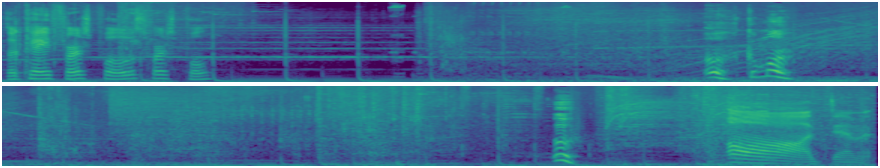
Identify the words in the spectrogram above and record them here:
It's okay, first pull, it was first pull. Oh, come on. Oh. Oh, damn it.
